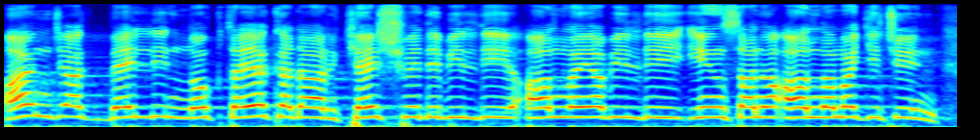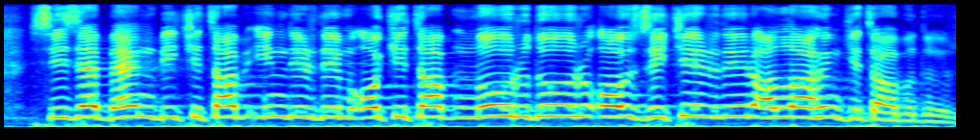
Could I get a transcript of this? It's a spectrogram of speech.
ancak belli noktaya kadar keşfedebildiği, anlayabildiği insanı anlamak için size ben bir kitap indirdim. O kitap nurdur, o zikirdir, Allah'ın kitabıdır.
